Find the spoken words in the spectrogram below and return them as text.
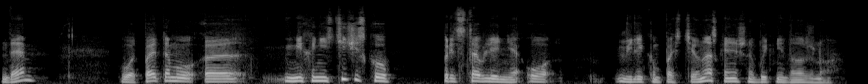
Да? Вот, поэтому э, механистического представления о Великом Посте у нас, конечно, быть не должно –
